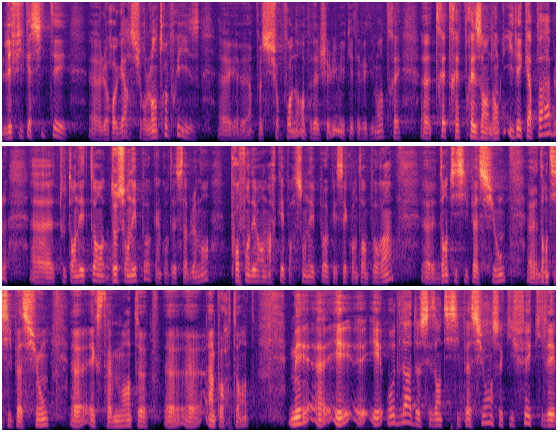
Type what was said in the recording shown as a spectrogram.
L'efficacité, euh, le regard sur l'entreprise, euh, un peu surprenant peut-être chez lui, mais qui est effectivement très, euh, très, très présent. Donc il est capable, tout en étant de son époque, incontestablement, profondément marqué par son époque et ses contemporains, d'anticipation, d'anticipation extrêmement importante. Mais, et, au-delà de ces anticipations, ce qui fait qu'il est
